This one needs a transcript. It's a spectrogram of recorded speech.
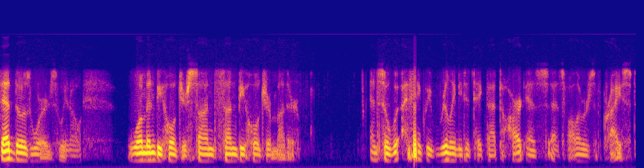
said those words. You know, woman, behold your son; son, behold your mother. And so I think we really need to take that to heart as as followers of Christ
